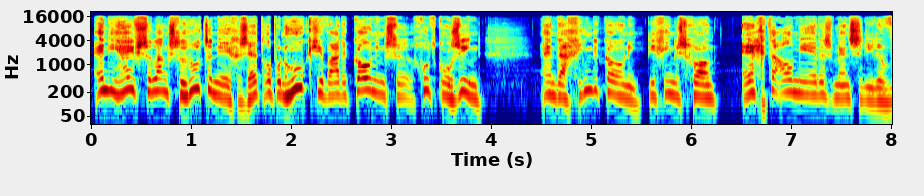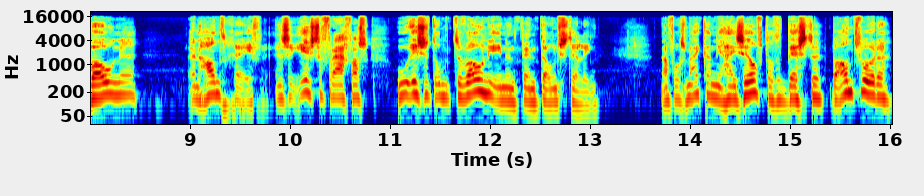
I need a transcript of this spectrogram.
En die heeft ze langs de route neergezet op een hoekje waar de koning ze goed kon zien. En daar ging de koning. Die ging dus gewoon echte Almeres, mensen die er wonen, een hand geven. En zijn eerste vraag was: hoe is het om te wonen in een tentoonstelling? Nou, volgens mij kan hij zelf dat het beste beantwoorden.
